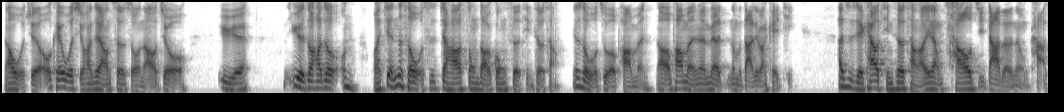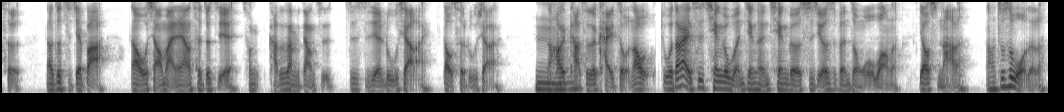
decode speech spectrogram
然后我觉得 OK，我喜欢这辆车的时候，然后就预约，预约之后他就，嗯，我还记得那时候我是叫他送到公司的停车场，那时候我住 apartment，然后 apartment 那没有那么大地方可以停，他直接开到停车场，然后一辆超级大的那种卡车。然后就直接把，然后我想要买那辆车，就直接从卡车上面这样子，就直接撸下来，倒车撸下来，然后卡车就开走。然后我大概也是签个文件，可能签个十几二十分钟，我忘了，钥匙拿了，然后就是我的了，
